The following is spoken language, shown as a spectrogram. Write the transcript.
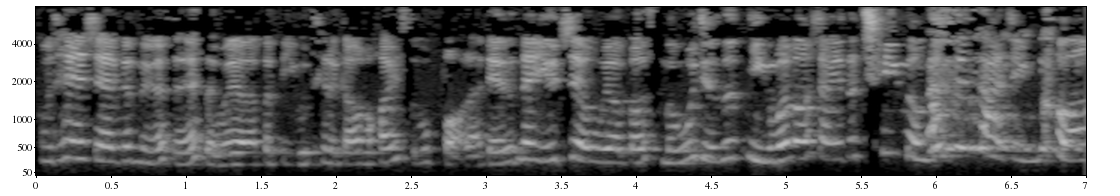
过脱一些，搿男个实在受勿了，拨电话推了讲，勿好意思，我跑了。但是呢，有句闲话要告诉侬，我就是人勿老想一直亲侬，搿是啥情况？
